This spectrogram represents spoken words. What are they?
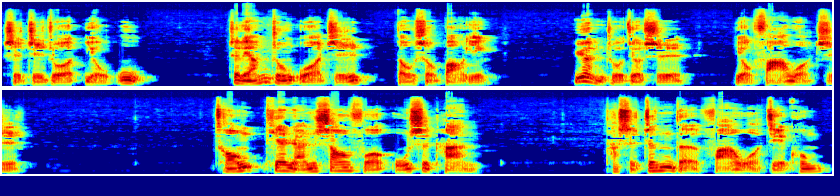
是执着有物，这两种我执都受报应。愿主就是有法我执。从天然烧佛无事看，他是真的法我皆空。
